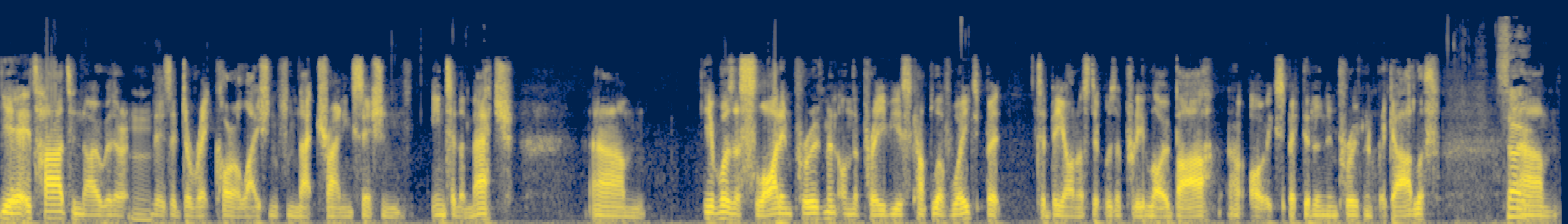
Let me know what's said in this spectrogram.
Yeah, it's hard to know whether mm. there's a direct correlation from that training session into the match. Um, it was a slight improvement on the previous couple of weeks, but to be honest, it was a pretty low bar. I expected an improvement regardless. So, um,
